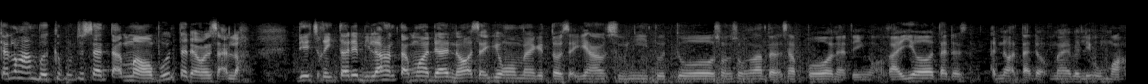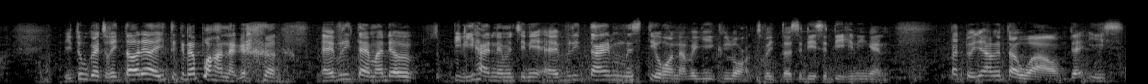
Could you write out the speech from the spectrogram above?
kalau hang berkeputusan tak mau pun tak ada masalah. Dia cerita dia bila hang tak mau ada anak, kira orang main kata, kira hang sunyi tutup, seorang-seorang tak ada siapa nak tengok raya, tak ada anak, tak ada main balik rumah. Itu bukan cerita dia. Itu kenapa hang nak every time ada pilihan yang macam ni, every time mesti orang nak bagi keluar cerita sedih-sedih ni kan patutnya hang tahu wow that is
